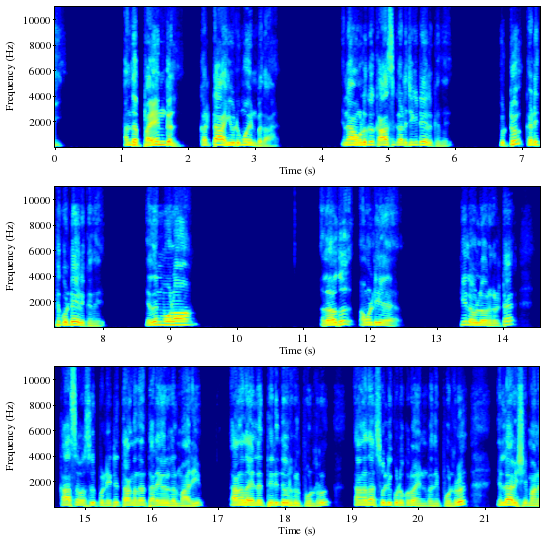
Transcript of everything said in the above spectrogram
ஐ அந்த பயன்கள் கட்டாகிவிடுமோ என்பதாக. ஏன்னா அவங்களுக்கு காசு கிடைச்சிக்கிட்டே இருக்குது. துட்டு கிடைத்து கொண்டே இருக்குது. எதன் மூலம்? அதாவது அவங்களுடைய கீழே உள்ளவர்கள்ட்ட காசை வசூல் பண்ணிட்டு தாங்க தான் தலைவர்கள் மாறி தாங்க தான் எல்லாம் தெரிந்தவர்கள் போன்று நாங்கள் தான் சொல்லிக் கொடுக்குறோம் என்பதை போன்று எல்லா விஷயமான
